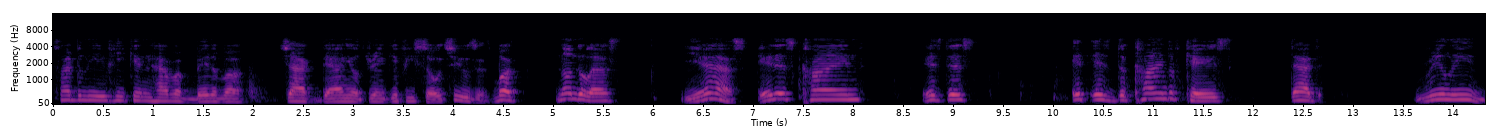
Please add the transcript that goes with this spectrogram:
So I believe he can have a bit of a Jack Daniel drink if he so chooses. But nonetheless, yes, it is kind, is this, it is the kind of case that really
